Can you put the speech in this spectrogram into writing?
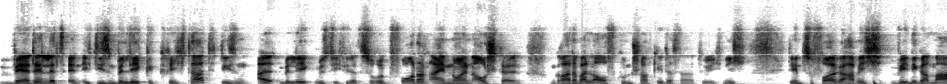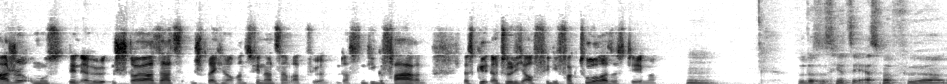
wer denn letztendlich diesen Beleg gekriegt hat. Diesen alten Beleg müsste ich wieder zurückfordern, einen neuen ausstellen. Und gerade bei Laufkundschaft geht das natürlich nicht. Demzufolge habe ich weniger Marge und muss den erhöhten Steuersatz entsprechend auch ans Finanzamt abführen. Und das sind die Gefahren. Das gilt natürlich auch für die Fakturasysteme. Hm. So, das ist jetzt ja erstmal für,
